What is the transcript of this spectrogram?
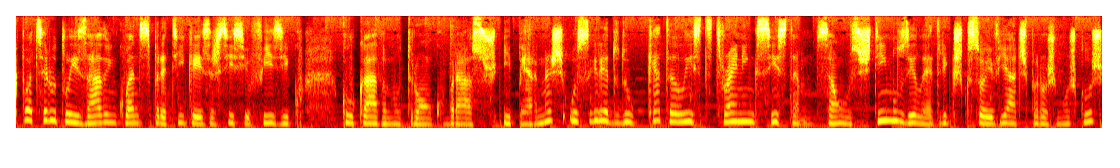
que pode ser utilizado enquanto se pratica exercício físico colocado no tronco, braços e pernas. O segredo do Catalyst Training System são os estímulos elétricos que são enviados para os músculos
